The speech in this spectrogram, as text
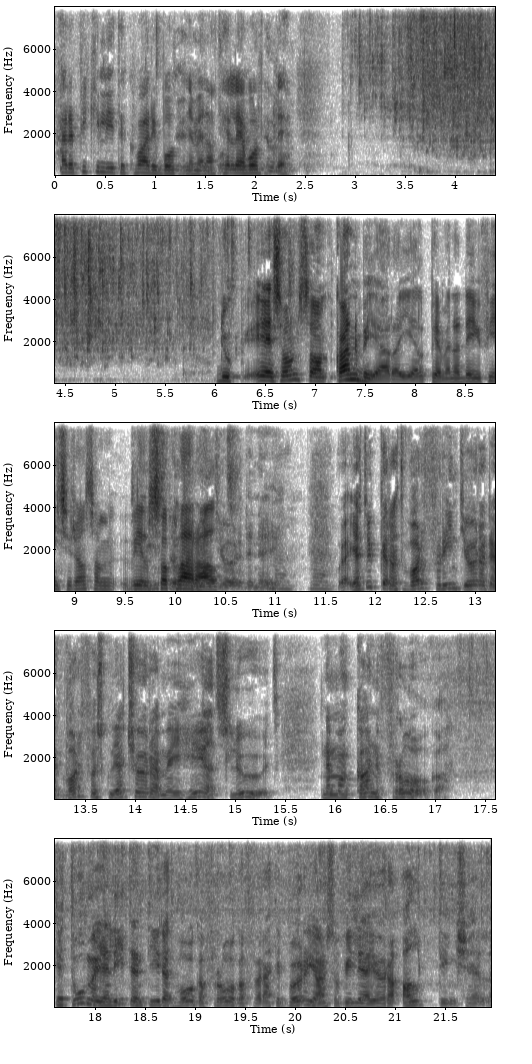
Här är lite kvar i botten men att häller jag bort det. Du är sån som kan begära hjälp. Jag menar, det ju- finns ju de som vill så klara allt. inte gör det, nej. Nej, nej. Jag- Jag tycker att varför inte göra det? Varför skulle jag köra mig helt slut när man kan fråga? Det tog mig en liten tid att våga fråga för att i början så ville jag göra allting själv.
